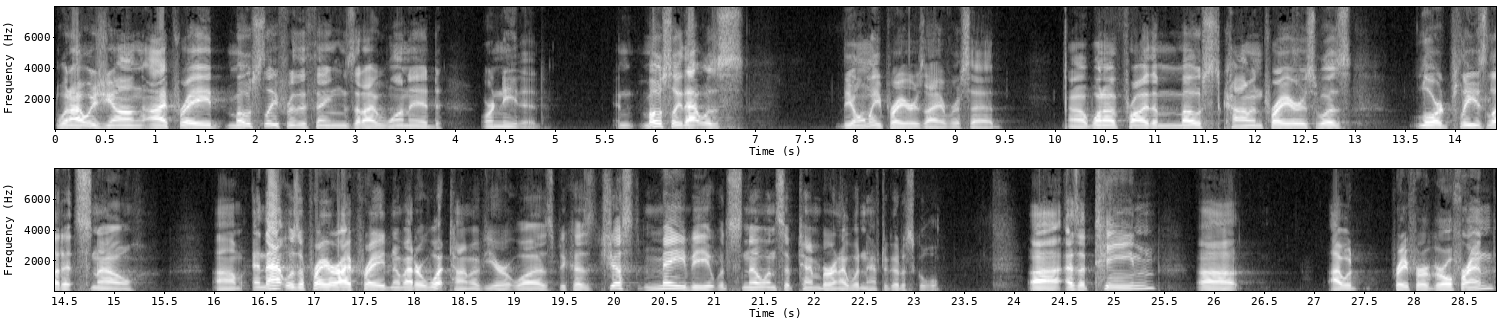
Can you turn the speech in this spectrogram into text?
when I was young, I prayed mostly for the things that I wanted or needed. And mostly that was the only prayers I ever said. Uh, one of probably the most common prayers was, Lord, please let it snow. Um, and that was a prayer I prayed no matter what time of year it was, because just maybe it would snow in September and I wouldn't have to go to school. Uh, as a teen, uh, I would pray for a girlfriend.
